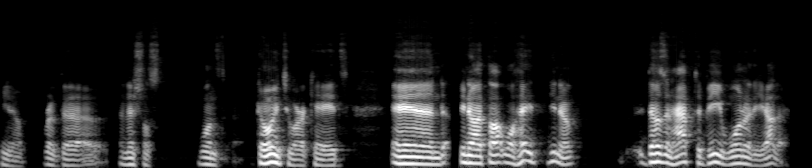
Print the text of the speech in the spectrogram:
you know, were the initial ones going to arcades. And, you know, I thought, well, hey, you know, it doesn't have to be one or the other.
